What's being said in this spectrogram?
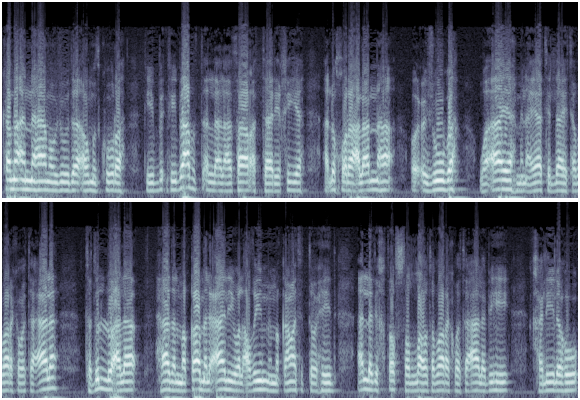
كما أنها موجودة أو مذكورة في في بعض الآثار التاريخية الأخرى على أنها أعجوبة وآية من آيات الله تبارك وتعالى تدل على هذا المقام العالي والعظيم من مقامات التوحيد الذي اختص الله تبارك وتعالى به خليله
